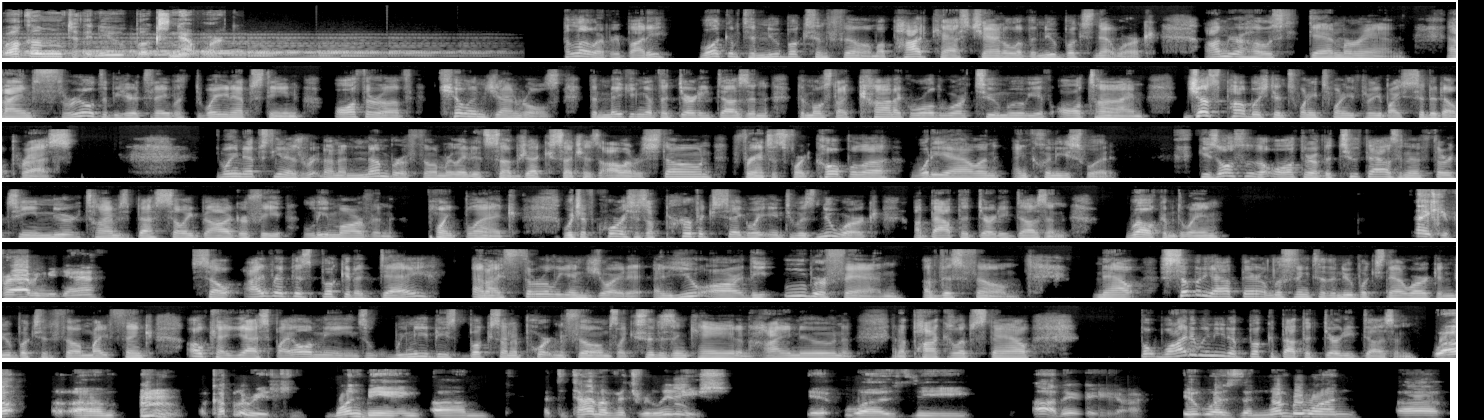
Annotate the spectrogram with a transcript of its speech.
Welcome to the New Books Network. Hello, everybody. Welcome to New Books and Film, a podcast channel of the New Books Network. I'm your host, Dan Moran, and I am thrilled to be here today with Dwayne Epstein, author of Killing Generals, The Making of the Dirty Dozen, the most iconic World War II movie of all time, just published in 2023 by Citadel Press. Dwayne Epstein has written on a number of film related subjects, such as Oliver Stone, Francis Ford Coppola, Woody Allen, and Clint Eastwood. He's also the author of the 2013 New York Times bestselling biography, Lee Marvin, Point Blank, which, of course, is a perfect segue into his new work about the Dirty Dozen. Welcome, Dwayne. Thank you for having me, Dan. So, I read this book in a day and I thoroughly enjoyed it. And you are the uber fan of this film. Now, somebody out there listening to the New Books Network and New Books and Film might think, okay, yes, by all means, we need these books on important films like Citizen Kane and High Noon and, and Apocalypse Now. But why do we need a book about the Dirty Dozen? Well, um, a couple of reasons. One being, um, at the time of its release, it was the ah, there you are. It was the number one uh,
